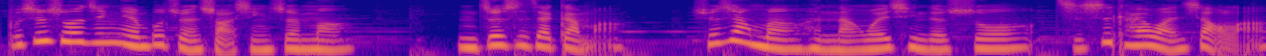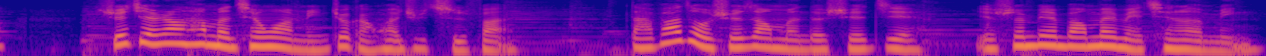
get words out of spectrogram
不是说今年不准耍新生吗？”你这是在干嘛？学长们很难为情地说：“只是开玩笑啦。”学姐让他们签完名就赶快去吃饭。打发走学长们的学姐也顺便帮妹妹签了名。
